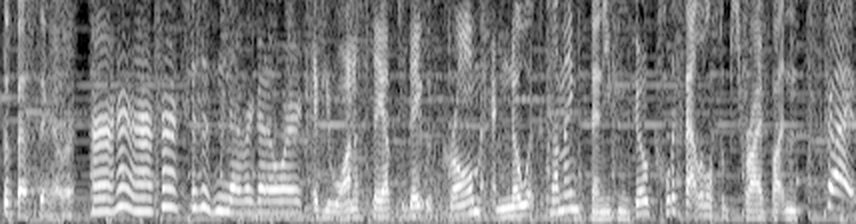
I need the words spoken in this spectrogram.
It's the best thing ever. This is never gonna work. If you want to stay up to date with Chrome and know what's coming, Then you can go click that little subscribe button. Subscribe.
